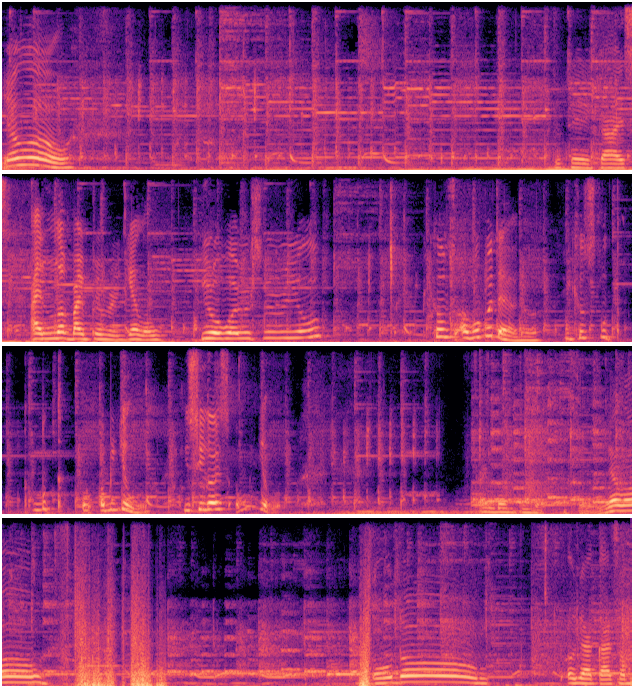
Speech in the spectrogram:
Yellow. Okay, guys. I love my favorite yellow. You know why my favorite yellow? Because I'm a banana. Because look, look, I'm yellow. You see, guys, I'm yellow. I love yellow. Oh no! Oh yeah, guys, I'm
